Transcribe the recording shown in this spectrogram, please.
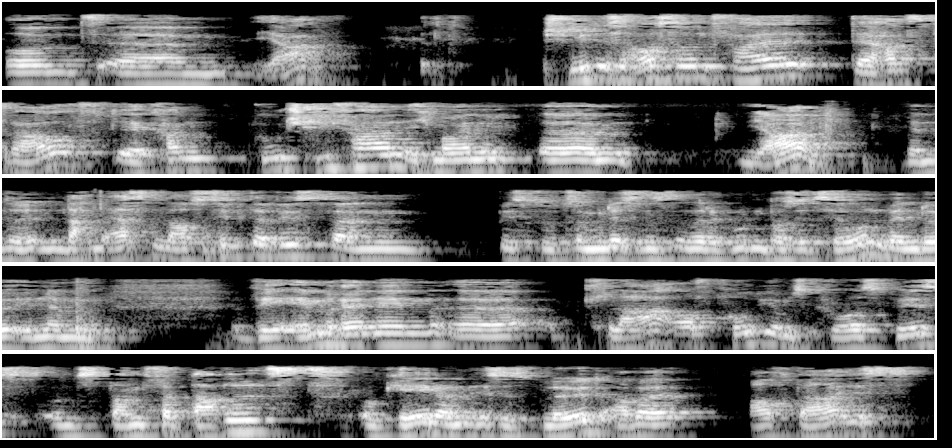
und ähm, ja, Schmidt ist auch so ein Fall, der hat's drauf, der kann gut Skifahren. Ich meine, ähm, ja, wenn du nach dem ersten Lauf siebter bist, dann bist du zumindest in einer guten Position. Wenn du in einem WM-Rennen äh, klar auf Podiumskurs bist und dann verdattelst, okay, dann ist es blöd, aber auch da ist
